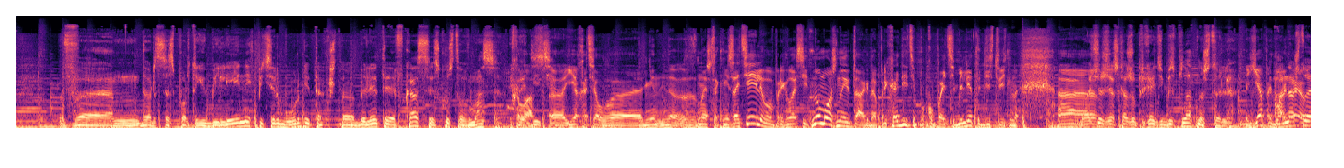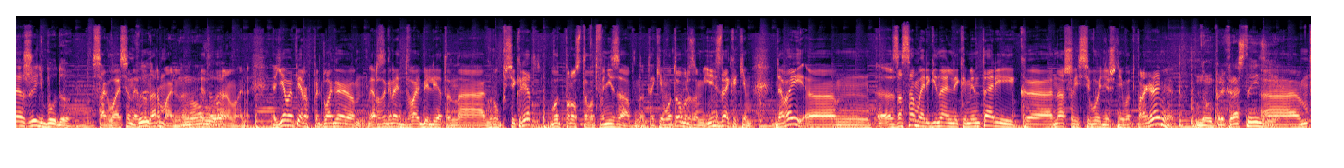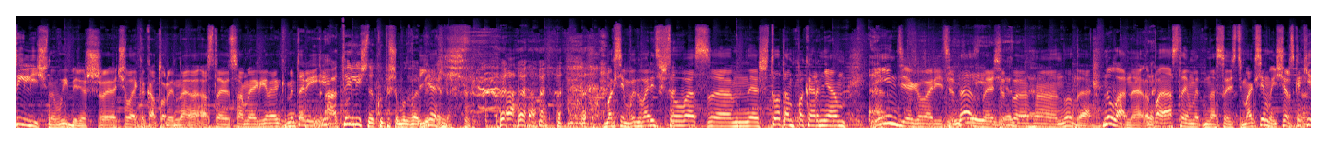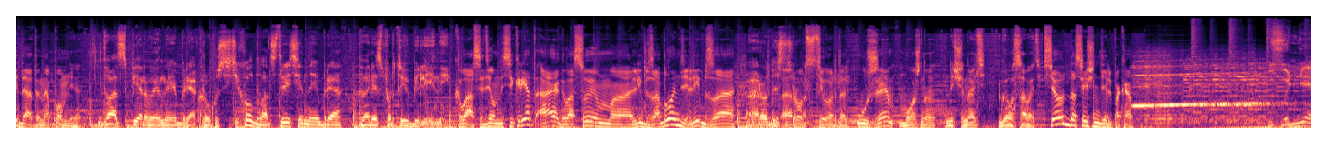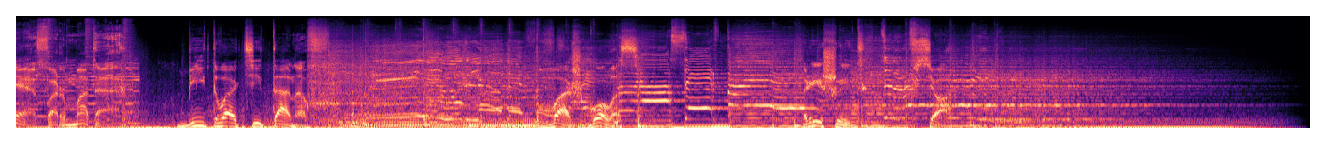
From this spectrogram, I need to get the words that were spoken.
в Дворце спорта юбилейный в Петербурге. Так что билеты в кассы, искусство в массы. Приходите. Класс. Э, я хотел, э, знаешь, так не затейливо пригласить. Ну, можно и так, да. Приходите, покупайте билеты, действительно. А, ну, а что же я скажу, приходите бесплатно, что ли? Я предлагаю... А на что я жить буду? Согласен, Вы... это нормально. Ну, это вот. нормально. Я, во-первых, предлагаю разыграть два билета на группу «Секрет». Вот просто вот внезапно, таким вот образом. Я не знаю, каким. Давай э, за самый оригинальный комментарий к нашей сегодняшней вот программе программе. Ну, прекрасная идея. А, ты лично выберешь э, человека, который на, оставит самый оригинальный комментарий. И... А ты лично купишь ему два билета. Максим, вы говорите, что у вас э, что там по корням? Индия, говорите, да, значит? Ну да. Ну ладно, оставим это на совести Максима. Еще раз, какие даты, напомни? 21 ноября Крокус Сити Холл, 23 ноября Дворец спорта юбилейный. Класс, идем на секрет, а голосуем э, либо за Блонди, либо за Род Стюарта. Уже можно начинать голосовать. Все, до следующей недели, пока. Вне формата. Битва титанов. Ваш голос решит все.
